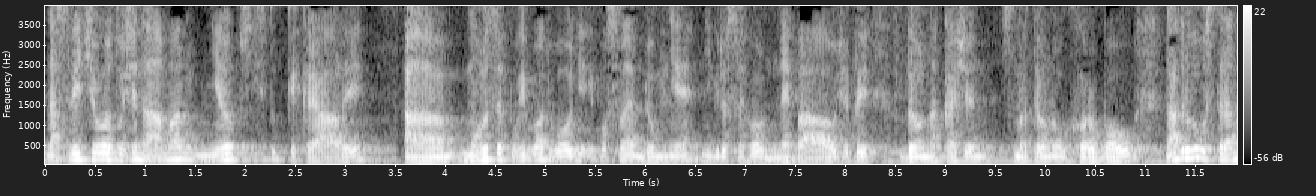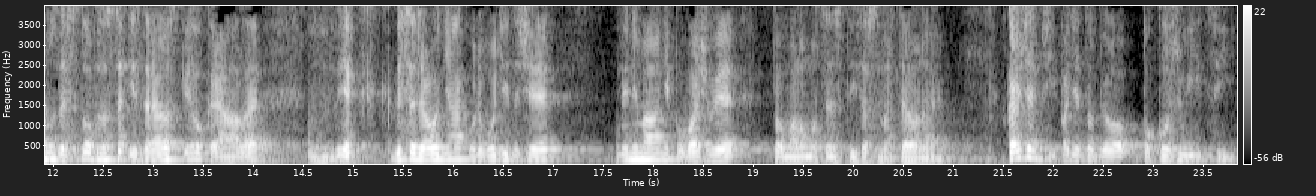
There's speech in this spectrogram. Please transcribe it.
nasvědčovalo to, že Náman měl přístup ke králi a mohl se pohybovat volně i po svém domě, nikdo se ho nebál, že by byl nakažen smrtelnou chorobou. Na druhou stranu ze slov zase izraelského krále, jak by se dalo nějak odvodit, že minimálně považuje to malomocenství za smrtelné. V každém případě to bylo pokořující,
